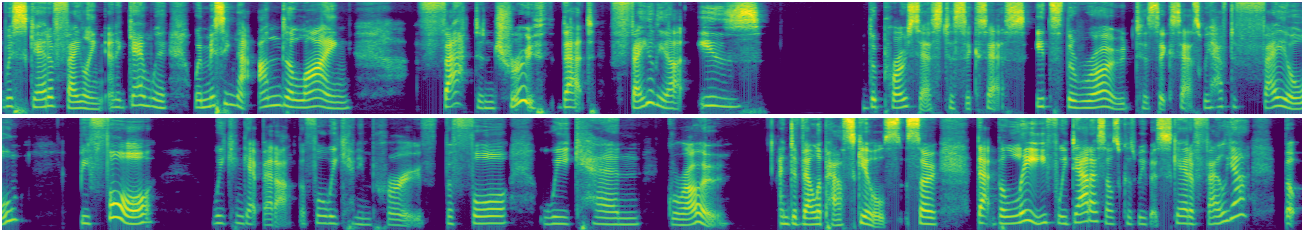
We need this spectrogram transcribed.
We're scared of failing and again we're we're missing that underlying fact and truth that failure is the process to success. It's the road to success. We have to fail before we can get better before we can improve before we can grow and develop our skills. So that belief, we doubt ourselves because we were scared of failure, but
